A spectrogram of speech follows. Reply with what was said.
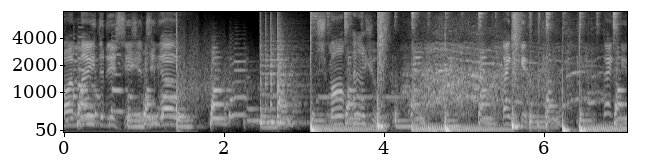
I made the decision to go smart casual. Thank you. Thank you.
